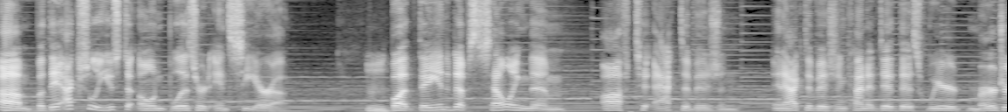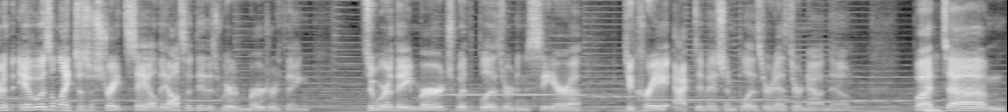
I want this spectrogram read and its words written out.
Um, but they actually used to own Blizzard and Sierra. Hmm. But they ended up selling them off to Activision. And Activision kind of did this weird merger. It wasn't like just a straight sale. They also did this weird merger thing to where they merged with Blizzard and Sierra to create Activision Blizzard as they're now known. But um,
